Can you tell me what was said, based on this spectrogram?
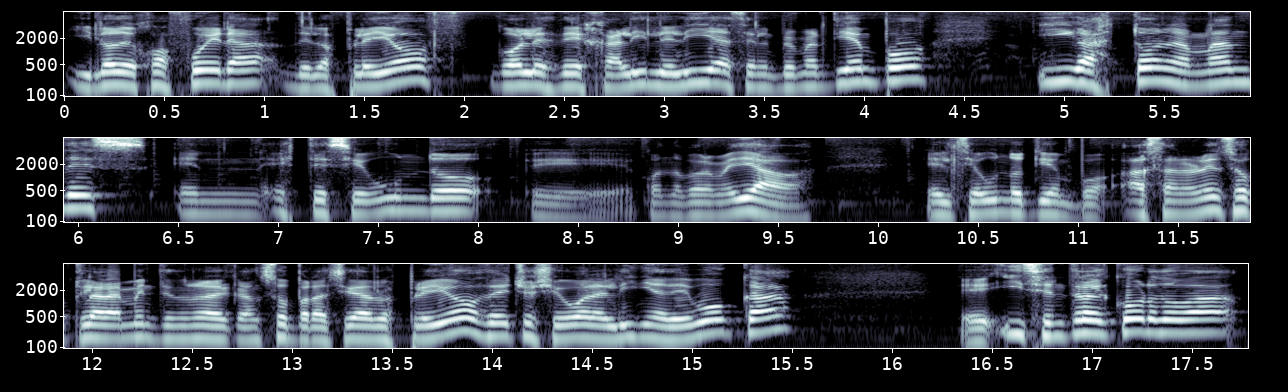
y lo dejó afuera de los playoffs. Goles de Jalil Elías en el primer tiempo y Gastón Hernández en este segundo, eh, cuando promediaba el segundo tiempo. A San Lorenzo claramente no le alcanzó para llegar a los playoffs, de hecho llegó a la línea de Boca. Eh, y Central Córdoba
